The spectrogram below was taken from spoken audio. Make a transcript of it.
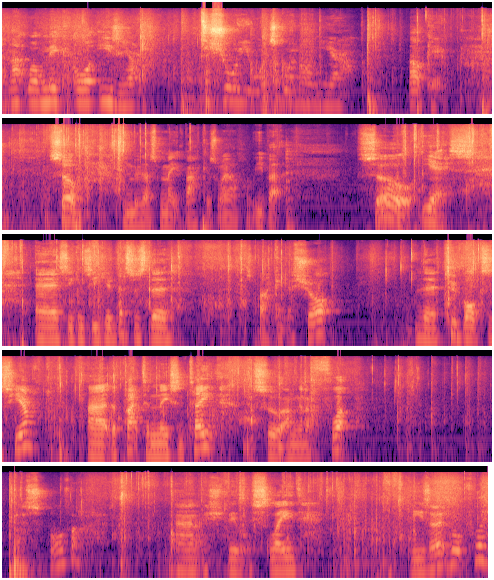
And that will make it a lot easier to show you what's going on here. Okay, so move this mic back as well a wee bit. So yes, uh, as you can see here, this is the it's back in the shot. The two boxes here. Uh, they're packed in nice and tight, so I'm going to flip this over and I should be able to slide these out hopefully.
